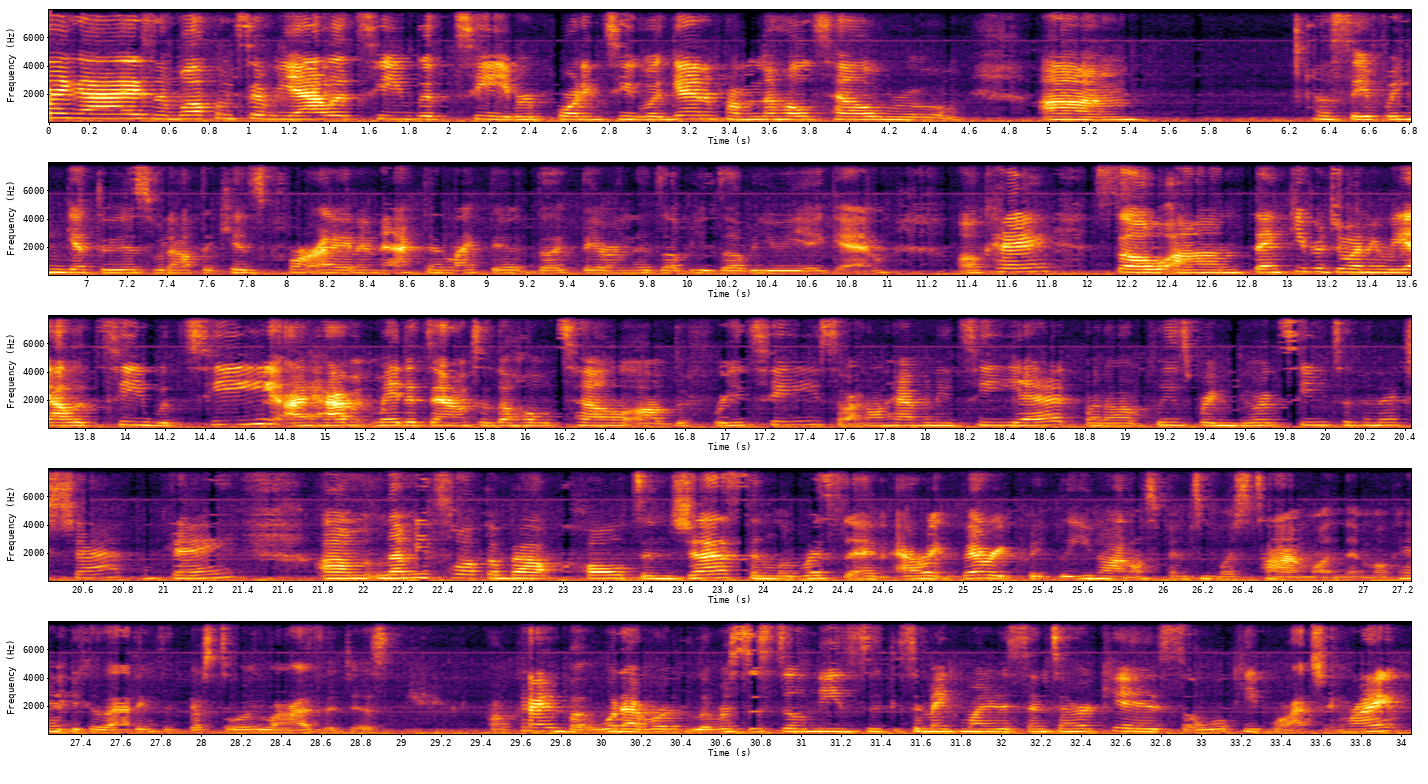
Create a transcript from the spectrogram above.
Hi guys, and welcome to RealiTea with Tee, reporting to you again from the hotel room. Um, let's see if we can get through this without the kids crying and acting like they're like they're in the WWE again. Okay, so um, thank you for joining RealiTea with Tee. I haven't made it down to the hotel of the free tea, so I don't have any tea yet. But uh, please bring your tea to the next chat. Okay, um, let me talk about Colt and Jess and Larissa and Eric very quickly. You know I don't spend too much time on them. Okay, because I think that their storylines are just okay. But whatever, Larissa still needs to, to make money to send to her kids, so we'll keep watching, right?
